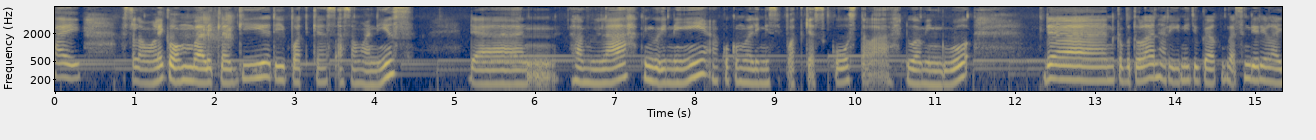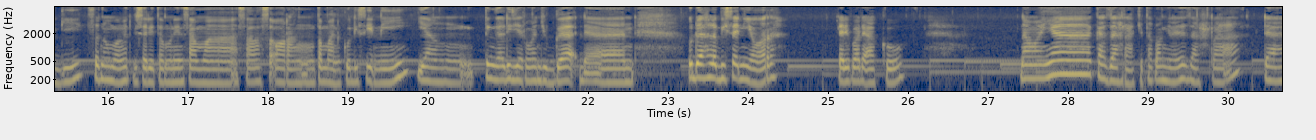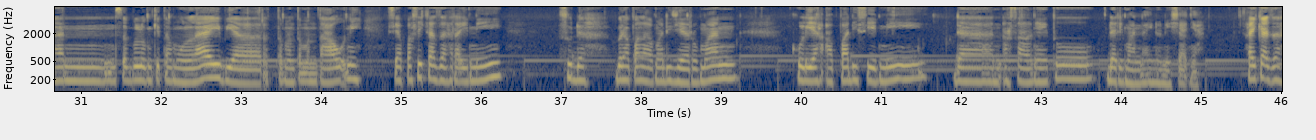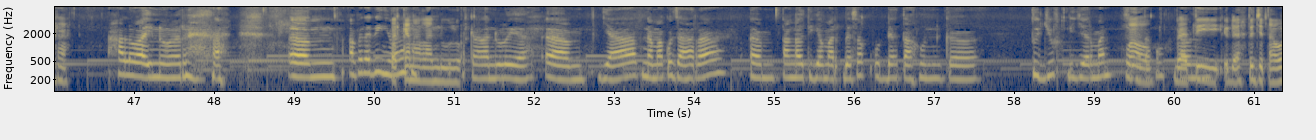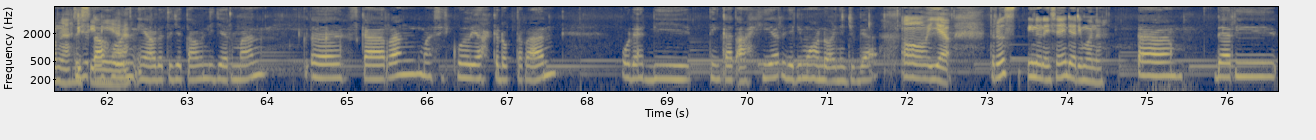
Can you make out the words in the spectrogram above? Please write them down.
Hai, Assalamualaikum. Balik lagi di podcast Asam Manis. Dan Alhamdulillah minggu ini aku kembali ngisi podcastku setelah dua minggu. Dan kebetulan hari ini juga aku nggak sendiri lagi. Seneng banget bisa ditemenin sama salah seorang temanku di sini Yang tinggal di Jerman juga dan udah lebih senior daripada aku Namanya Kak Zahra, kita panggil aja Zahra. Dan sebelum kita mulai, biar teman-teman tahu nih siapa sih Kak Zahra ini, sudah berapa lama di Jerman, kuliah apa di sini, dan asalnya itu dari mana Indonesianya. Hai Kak Zahra. Halo Ainur. um, apa tadi gimana? Perkenalan dulu. Perkenalan dulu ya. Um, ya, namaku Zahra um, tanggal 3 Maret besok udah tahun ke 7 di Jerman. Wow, aku. berarti tahun, udah tujuh tahun lah di sini tahun, ya. ya udah tujuh tahun di Jerman. Uh, sekarang masih kuliah kedokteran. Udah di tingkat akhir, jadi mohon doanya juga. Oh iya, terus Indonesia dari mana? Uh, dari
